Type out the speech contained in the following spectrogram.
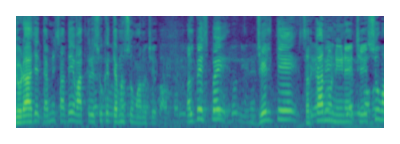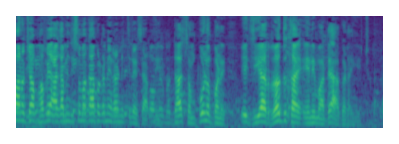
જોડાયા છે. તેમની સાથે વાત કરીશું કે તેમનું શું માનવું છે. અલ્પેશભાઈ જે રીતે સરકારનો નિર્ણય છે, શું માનો છો આપ? હવે આગામી દિવસોમાં કયા પ્રકારની રણનીતિ રહેશે આપણે બધા સંપૂર્ણપણે એ જીઆર રદ થાય એની માટે આગળ આવીએ છીએ.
